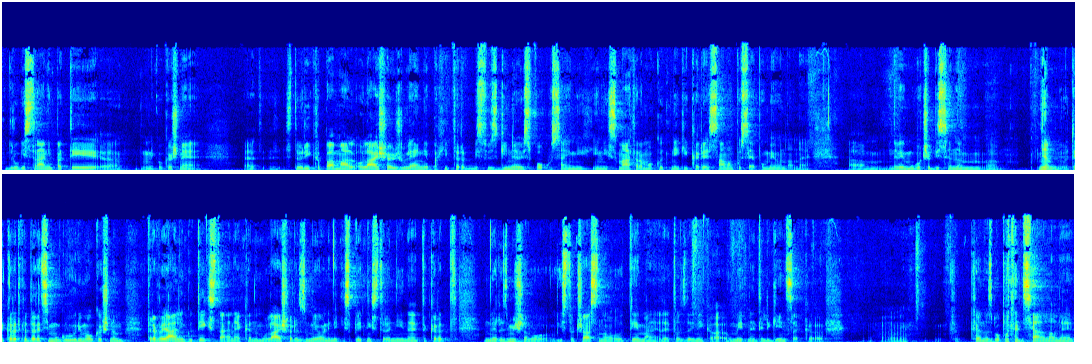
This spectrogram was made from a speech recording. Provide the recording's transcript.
po drugi strani pa te uh, neko kakšne. Eh, stvari, ki pa malo olajšajo življenje, pa hitro v bistvu zginejo iz fokusa in jih, in jih smatramo kot nekaj, kar je samo po sebi pomembno. Ne. Um, ne vem, mogoče bi se nam. Uh, Ja, takrat, ko govorimo o kakšnem prevajalniku teksta, ki nam olajša razumevanje nekih spletnih strani, ne, takrat ne razmišljamo istočasno o tem, ne, da je to zdaj neka umetna inteligenca, ki nas bo potencialno, ne,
